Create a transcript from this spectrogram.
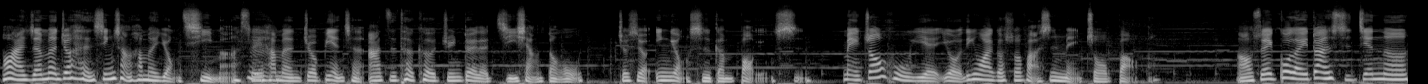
后来人们就很欣赏他们的勇气嘛，所以他们就变成阿兹特克军队的吉祥动物，就是有鹰勇士跟豹勇士。美洲虎也有另外一个说法是美洲豹。然后，所以过了一段时间呢，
